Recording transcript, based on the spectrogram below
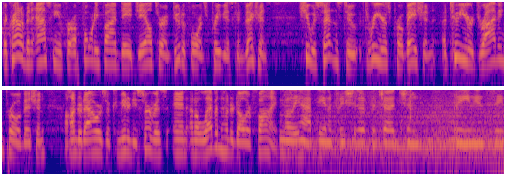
The Crown had been asking for a 45 day jail term due to Ford's previous convictions. She was sentenced to three years probation, a two year driving prohibition, 100 hours of community service, and an $1,100 fine. I'm really happy and appreciative of the judge and leniency.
